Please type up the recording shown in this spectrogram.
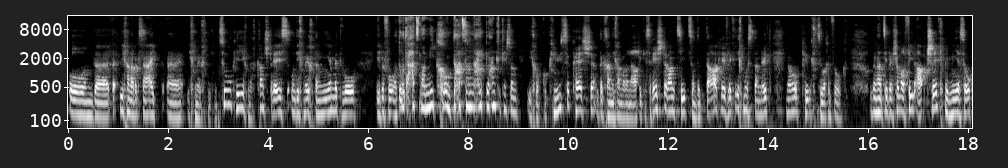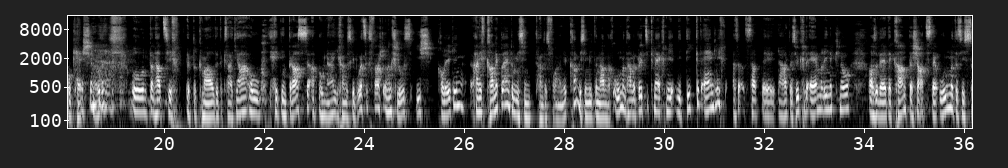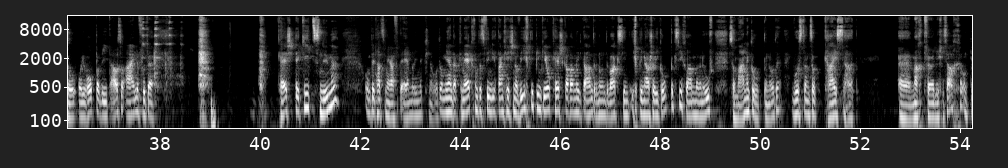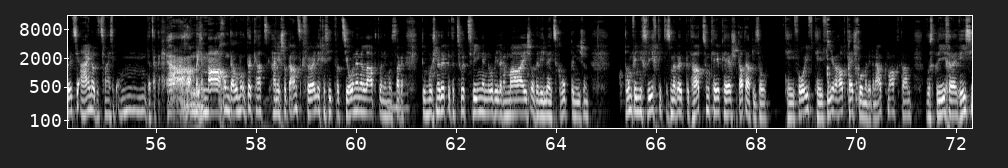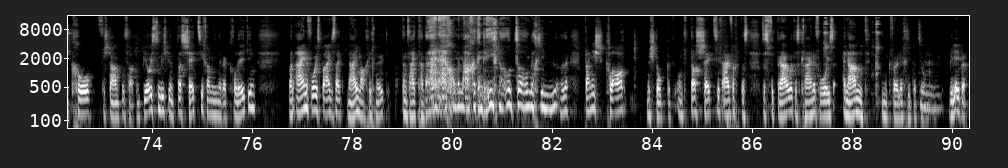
Und äh, ich habe aber gesagt, äh, ich möchte mit dem Zug hin, ich möchte keinen Stress und ich möchte dann niemanden, der eben vor, du, da hat's noch ein Mikro und da hat's noch eine Leitplanke, sondern ich will geniessen cashen und dann kann ich einmal am Abend ins Restaurant sitzen und den Tag reflektieren. Ich muss dann nicht noch Punkte suchen verrückt. Und dann hat sie eben schon mal viel abgeschreckt, mit mir so cashen, oder? Und dann hat sich jemand gemeldet und gesagt, ja, oh, ich hätte Interesse, aber oh nein, ich habe das Geburtstagsfest. Und am Schluss ist Kollegin, habe ich kennengelernt und wir sind, haben das vorher nicht gekannt, wir sind miteinander nach um und haben plötzlich gemerkt, wir, wir ticken ähnlich. Also, es hat, äh, der hat uns wirklich Ärmel reingenommen. Also, wer den kennt, der Schatz der Ulmer, das ist ist so europaweit auch so einer von den Cash, den gibt's nicht mehr. Und dann hat es mir auf den Ärmel genommen. Und wir haben dann gemerkt, und das finde ich, denke ich, ist noch wichtig beim Geocache, gerade wenn wir mit anderen unterwegs sind. Ich bin auch schon in Gruppen gewesen, Klammern auf, so Männergruppen, oder? Wo es dann so geheissen hat, äh, macht gefährliche Sachen und plötzlich ein oder zwei sagen, mm, dann sagen, ja, komm, bitte mach um da rum. Und dann habe ich schon ganz gefährliche Situationen erlebt, wo ich muss sagen, du musst nicht jemanden dazu zwingen, nur weil er ein Mann ist oder weil er jetzt Gruppen ist. Und darum finde ich es wichtig, dass man jemanden hat zum Geocachen, gerade auch bei so T5, T4,5 Cache, wo wir eben auch gemacht haben, wo das gleiche Risikoverständnis hat. Und bei uns zum Beispiel, und das schätze ich an meiner Kollegin, wenn einer von uns beiden sagt, nein, mache ich nicht, dann sagt er, nein, nein, komm, wir machen den gleich noch und so, oder? dann ist klar, wir stoppen. Und das schätze ich einfach, dass, das Vertrauen, dass keiner von uns einander in eine gefährliche Situation bringt. Mm. Weil eben,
